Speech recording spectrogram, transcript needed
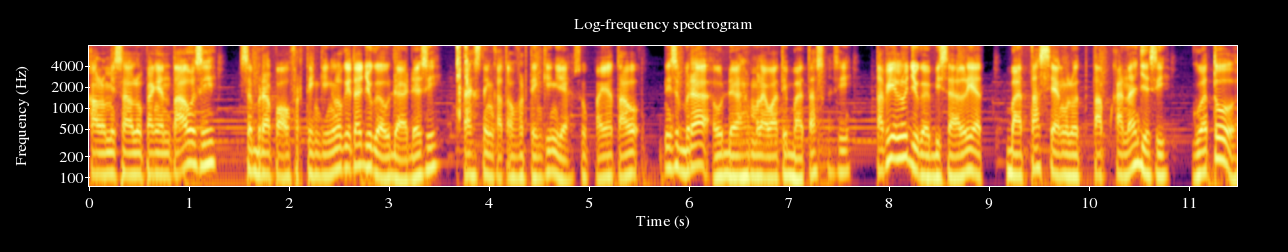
kalau misalnya lo pengen tahu sih seberapa overthinking lo, kita juga udah ada sih tes tingkat overthinking ya supaya tahu ini sebenarnya udah melewati batas gak sih. Tapi lo juga bisa lihat batas yang lo tetapkan aja sih gue tuh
